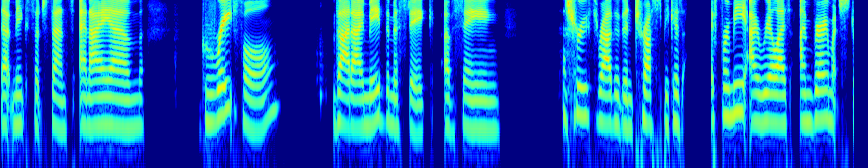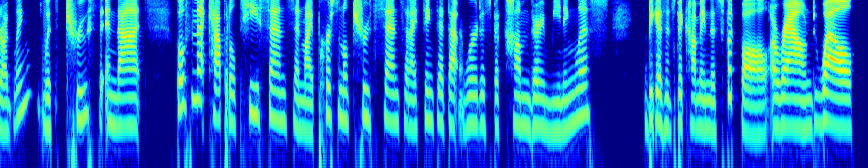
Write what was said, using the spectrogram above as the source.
that makes such sense and i am grateful that i made the mistake of saying truth rather than trust because for me i realize i'm very much struggling with truth in that both in that capital T sense and my personal truth sense. And I think that that word has become very meaningless because it's becoming this football around, well,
